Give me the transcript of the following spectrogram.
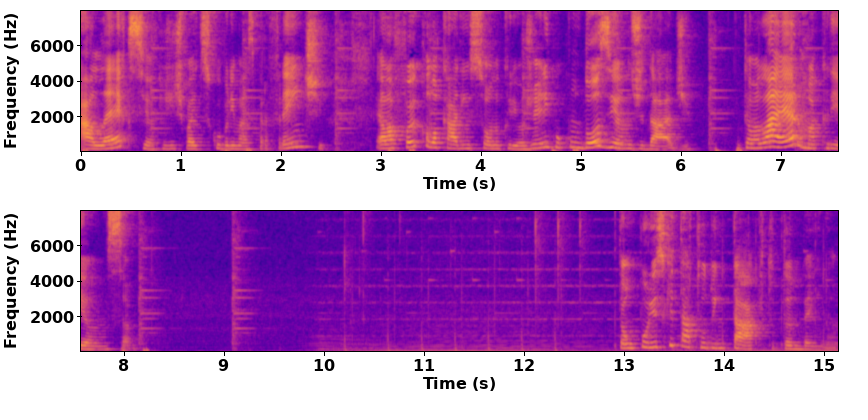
Alexia, que a gente vai descobrir mais pra frente, ela foi colocada em sono criogênico com 12 anos de idade. Então ela era uma criança. Então por isso que tá tudo intacto também, né?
